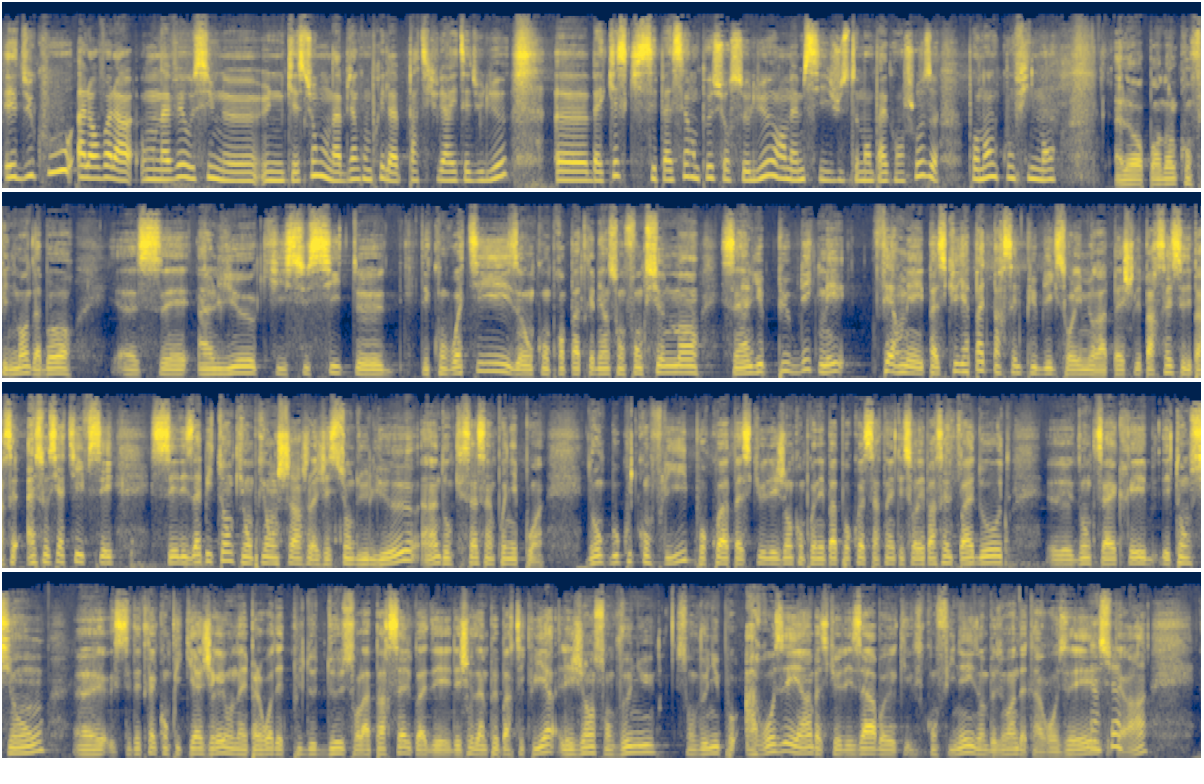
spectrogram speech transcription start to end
et du coup, alors voilà, on avait aussi une, une question. On a bien compris la particularité du lieu. Euh, bah, Qu'est-ce qui s'est passé un peu sur ce lieu, hein, même si justement pas grand-chose, pendant le confinement? Alors pendant le confinement, d'abord, euh, c'est un lieu qui suscite euh, des convoitises. On comprend pas très bien son fonctionnement. C'est un lieu public, mais fermé parce qu'il n'y a pas de parcelles publiques sur les murs à pêche. Les parcelles, c'est des parcelles associatives. C'est c'est les habitants qui ont pris en charge la gestion du lieu. Hein, donc ça, c'est un premier point. Donc beaucoup de conflits. Pourquoi? Parce que les gens comprenaient pas pourquoi certains étaient sur les parcelles, pas d'autres. Euh, donc ça a créé des tensions. Euh, C'était très compliqué à gérer. On n'avait pas le droit d'être plus de deux sur la parcelle, quoi. Des, des choses un peu particulières. Les gens sont venus, sont venus pour arroser, hein, parce que les arbres qui sont confinés, ils ont besoin d'être arrosés, Bien etc. sûr.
